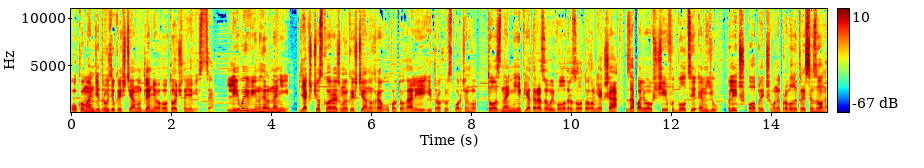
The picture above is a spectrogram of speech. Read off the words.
У команді друзів Кріштіану для нього точно є місце. Лівий Вінгер Нані. Якщо з Куарежмою Кріштіану грав у Португалії і трохи в спортінгу, то з Нані п'ятиразовий володар золотого м'яча запалював ще й у футболці МЮ. Пліч опліч вони провели три сезони,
